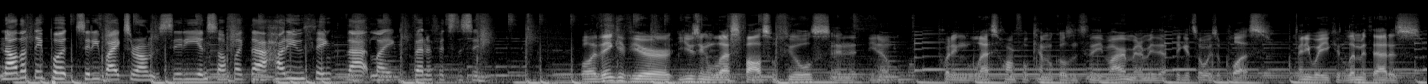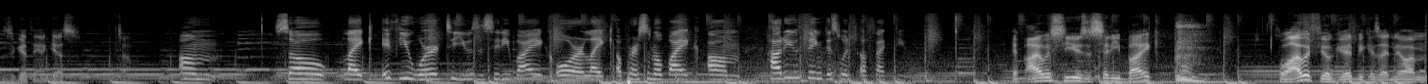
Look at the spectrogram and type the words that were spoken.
Now that they put Citi Bikes around the city and stuff like that, how do you think that like benefits the city? Well, I think if you're using less fossil fuels and you know putting less harmful chemicals into the environment, I mean, I think it's always a plus. Any way you could limit that is, is a good thing, I guess. So, Um, so like if you were to use a Citi Bike or like a personal bike, um, how do you think this would affect you? if I was to use a Citi Bike, well, I would feel good because I know I'm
